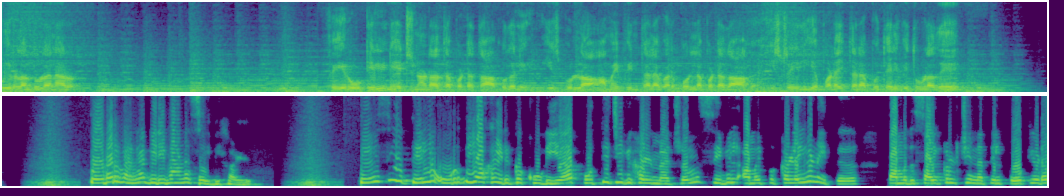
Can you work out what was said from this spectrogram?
உயிரிழந்துள்ளனர். பெய்ரூட்டில் நேற்று நடாத்தப்பட்ட தாக்குதலில் ஹிஸ்புல்லா அமைப்பின் தலைவர் கொல்லப்பட்டதாக இஸ்ரேலிய படைத்தரப்பு தெரிவித்துள்ளது. தொடர்வன விரிவான செய்திகள். தேசியத்தில் உறுதியாக இருக்கக்கூடிய புத்திஜீவிகள் மற்றும் சிவில் அமைப்புகளை இணைத்து தமது சைக்கிள் சின்னத்தில் போட்டியிட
